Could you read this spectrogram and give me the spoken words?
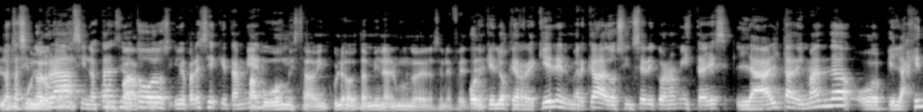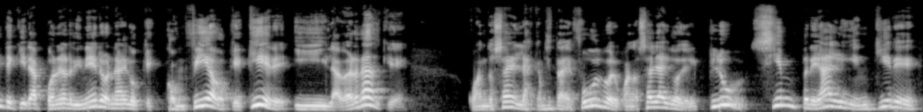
lo está haciendo Racing, lo están haciendo todos, y me parece que también... Papu me estaba vinculado también al mundo de los NFT. Porque lo que requiere el mercado, sin ser economista, es la alta demanda o que la gente quiera poner dinero en algo que confía o que quiere. Y la verdad que cuando salen las camisetas de fútbol, cuando sale algo del club, siempre alguien quiere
